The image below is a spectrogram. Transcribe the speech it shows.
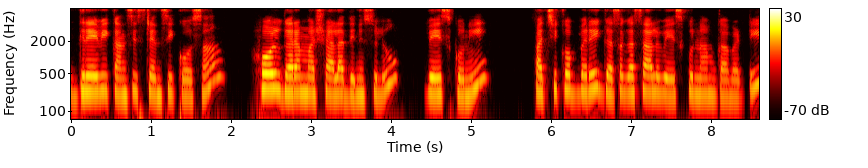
గ్రేవీ కన్సిస్టెన్సీ కోసం హోల్ గరం మసాలా దినుసులు వేసుకుని పచ్చి కొబ్బరి గసగసాలు వేసుకున్నాం కాబట్టి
